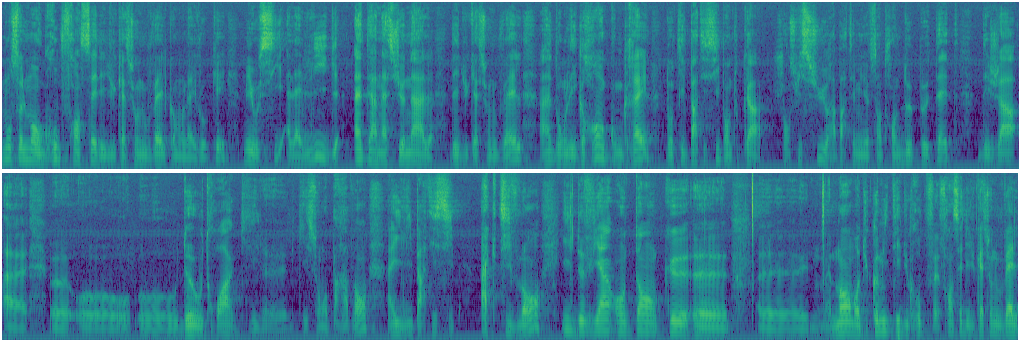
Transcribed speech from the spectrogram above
non seulement au groupe français d'éducation nouvelle, comme on l'a évoqué, mais aussi à la Ligue internationale d'éducation nouvelle, hein, dont les grands congrès, dont il participe en tout cas j'en suis sûr, à partir de 1932, peut-être déjà euh, euh, aux, deux ou trois qui, qui sont auparavant. Hein, il y participe activement. Il devient en tant que euh, membre du comité du groupe français d'éducation nouvelle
